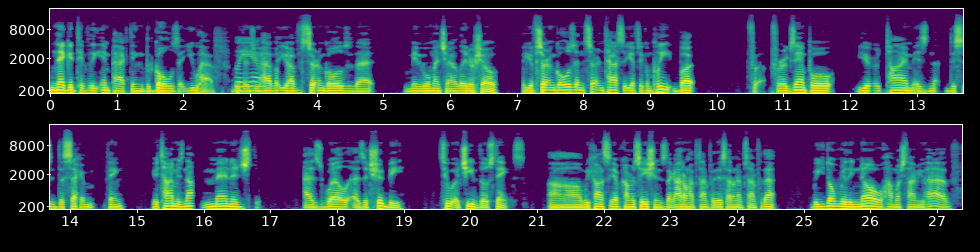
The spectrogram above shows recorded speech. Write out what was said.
negatively impacting the goals that you have Well, because you have you have certain goals that maybe we'll mention at a later show. You have certain goals and certain tasks that you have to complete, but for for example, your time is this is the second thing. Your time is not managed as well as it should be to achieve those things. Uh, we constantly have conversations like, I don't have time for this, I don't have time for that. But you don't really know how much time you have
